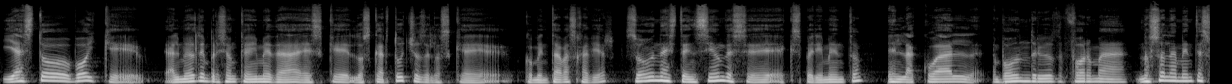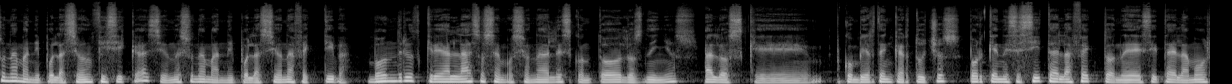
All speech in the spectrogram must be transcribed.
Y a esto voy que al menos la impresión que a mí me da es que los cartuchos de los que comentabas Javier son una extensión de ese experimento en la cual Bondriud forma no solamente es una manipulación física, sino es una manipulación afectiva. Bondriud crea lazos emocionales con todos los niños a los que convierte en cartuchos porque necesita el afecto, necesita el amor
